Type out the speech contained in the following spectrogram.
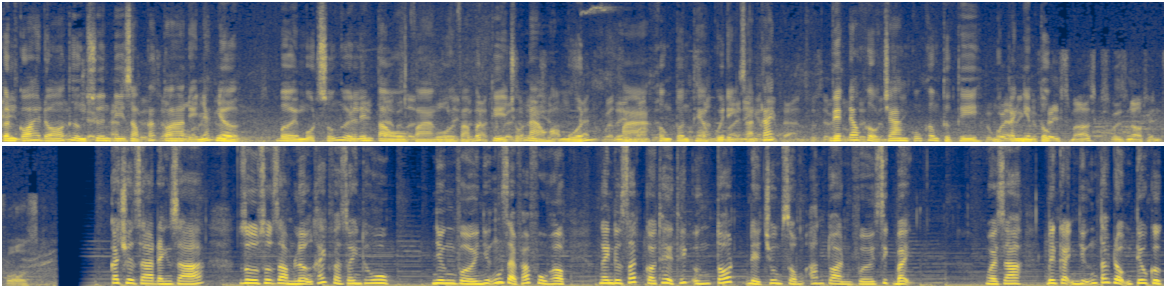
Cần có ai đó thường xuyên đi dọc các toa để nhắc nhở, bởi một số người lên tàu và ngồi vào bất kỳ chỗ nào họ muốn mà không tuân theo quy định giãn cách. Việc đeo khẩu trang cũng không thực thi một cách nghiêm túc. Các chuyên gia đánh giá, dù sụt giảm lượng khách và doanh thu, nhưng với những giải pháp phù hợp, ngành đường sắt có thể thích ứng tốt để chung sống an toàn với dịch bệnh. Ngoài ra, bên cạnh những tác động tiêu cực,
